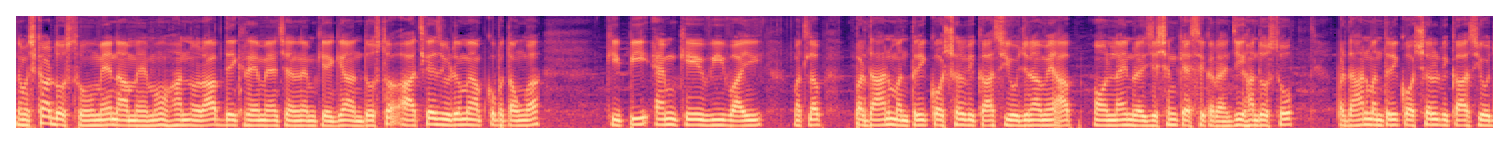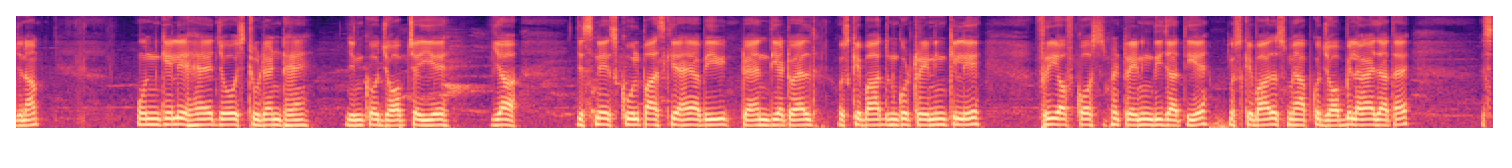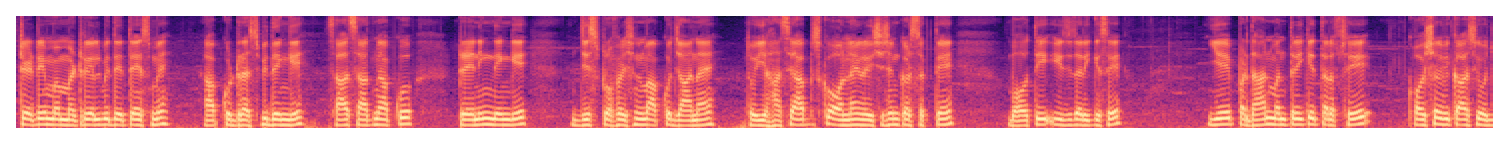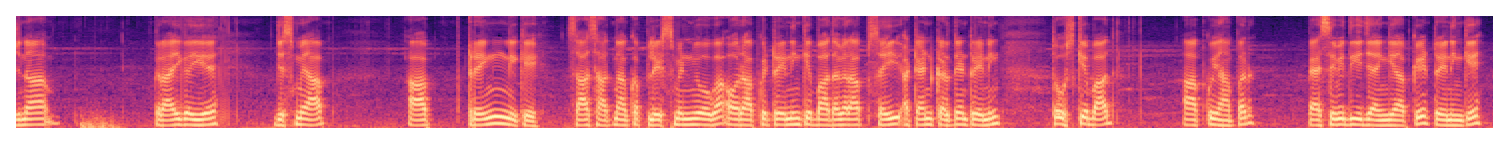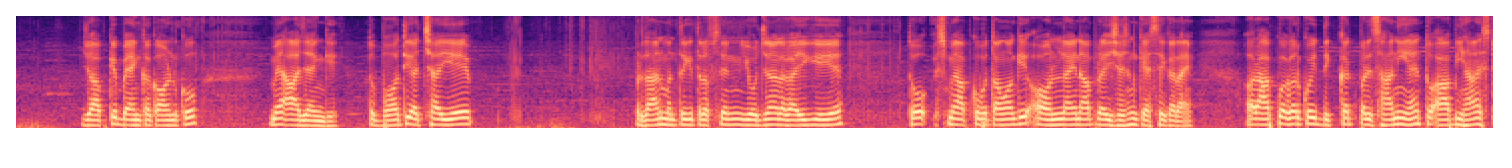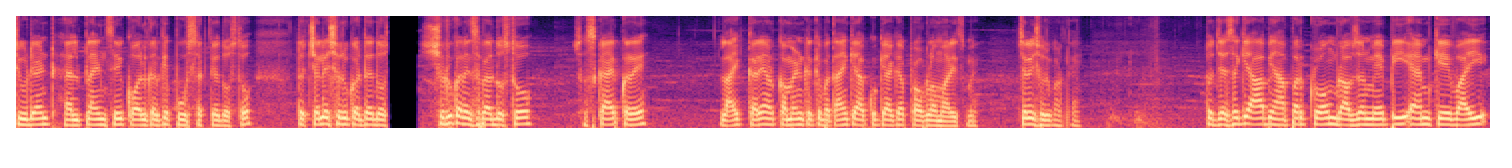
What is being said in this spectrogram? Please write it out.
नमस्कार दोस्तों मैं नाम है मोहन और आप देख रहे हैं मेरा चैनल एम के ज्ञान। दोस्तों, आज के इस वीडियो में आपको बताऊँगा कि P M K V Y मतलब प्रधानमंत्री कौशल विकास योजना में आप ऑनलाइन रजिस्ट्रेशन कैसे कराएँ। जी हाँ दोस्तों, प्रधानमंत्री कौशल विकास योजना उनके लिए है जो स्टूडेंट हैं, जिनको जॉब चाहिए या जिसने स्कूल पास किया है अभी टेंथ या ट्वेल्थ, उसके बाद उनको ट्रेनिंग के लिए फ्री ऑफ़ कॉस्ट उसमें ट्रेनिंग दी जाती है। उसके बाद उसमें आपको जॉब भी लगाया जाता है। स्टेटिंग मटेरियल भी देते हैं इसमें। आपको ड्रेस भी देंगे। साथ साथ में आपको ट्रेनिंग देंगे। जिस प्रोफेशन में आपको जाना है तो यहाँ से आप इसको ऑनलाइन रजिस्ट्रेशन कर सकते हैं। बहुत ही ईजी तरीके से। ये प्रधानमंत्री की तरफ़ से कौशल विकास योजना कराई गई है, जिसमें आप आप ट्रेनिंग लेके साथ साथ में आपका प्लेसमेंट भी होगा और आपके ट्रेनिंग के बाद अगर आप सही अटेंड करते हैं ट्रेनिंग तो उसके बाद आपको यहाँ पर पैसे भी दिए जाएँगे आपके ट्रेनिंग के। जो आपके बैंक अकाउंट को में आ जाएँगे। तो बहुत ही अच्छा ये प्रधानमंत्री की तरफ़ से योजना लगाई गई है। तो इसमें आपको बताऊँगा कि ऑनलाइन आप रजिस्ट्रेशन कैसे कराएँ। और आपको अगर कोई दिक्कत, परेशानी है तो आप यहाँ स्टूडेंट हेल्पलाइन से भी कॉल करके पूछ सकते हैं दोस्तों। तो चलिए शुरू करते हैं दोस्तों। शुरू करने से पहले दोस्तों सब्सक्राइब करें लाइक करें और कमेंट करके बताएँ कि आपको क्या क्या प्रॉब्लम आ रही इसमें। चलिए शुरू करते हैं। तो जैसे कि आप यहाँ पर क्रोम ब्राउज़र में P M K Y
